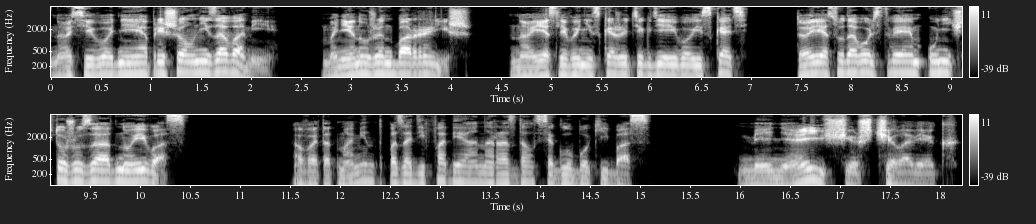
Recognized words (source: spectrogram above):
«Но сегодня я пришел не за вами. Мне нужен Барриш, но если вы не скажете, где его искать, то я с удовольствием уничтожу заодно и вас». В этот момент позади Фабиана раздался глубокий бас. «Меня ищешь, человек?»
